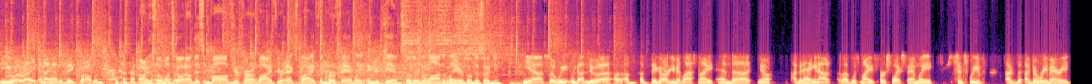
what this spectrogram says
You are right, and I have a big problem. All right. So what's going on? This involves your current wife, your ex-wife, and her family, and your kids. So there's a lot of layers on this onion. Yeah, so we, we got into a, a, a big argument last night, and uh, you know I've been hanging out uh, with my first wife's family since we've I've been- I've been remarried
